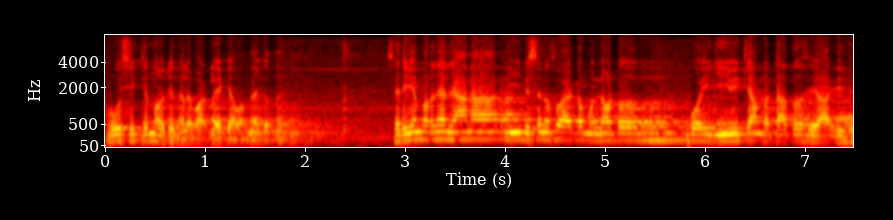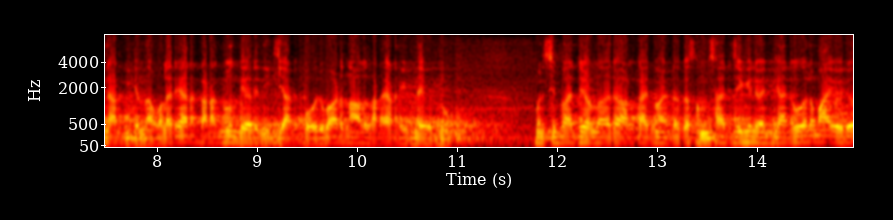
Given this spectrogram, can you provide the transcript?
ക്രൂശിക്കുന്ന ഒരു നിലപാടിലേക്കാണ് വന്നേക്കുന്നത്. ശരിക്കും പറഞ്ഞാൽ ഞാൻ ആ ഈ ബിസിനസ്സുമായിട്ട് മുന്നോട്ട് പോയി ജീവിക്കാൻ പറ്റാത്ത സാഹചര്യത്തിലാണ് നിൽക്കുന്നത്. വളരെയേറെ കടങ്ങളും കയറി നിൽക്കുകയാണ്. ഇപ്പോൾ ഒരുപാട് നാൾ കടയടയുന്നേ വരുന്നു മുനിസിപ്പാലിറ്റിയുള്ള ഒരു ആൾക്കാരുമായിട്ടൊക്കെ സംസാരിച്ചെങ്കിലും എനിക്ക് അനുകൂലമായ ഒരു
